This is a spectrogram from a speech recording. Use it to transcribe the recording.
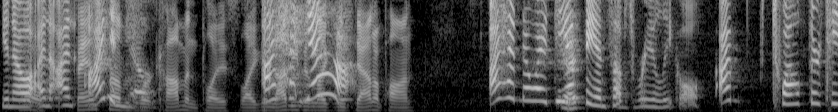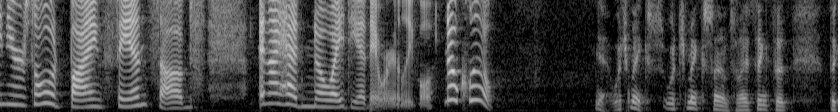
You know, No, and I fan I didn't subs know. were commonplace, like I not had- even like looked down upon. I had no idea Yeah. fan subs were illegal. I'm 12, 13 years old buying fan subs and I had no idea they were illegal. No clue. Yeah, which makes which makes sense, and I think that the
